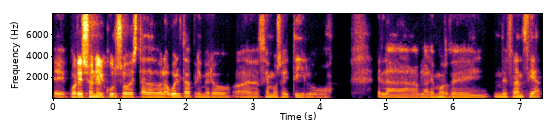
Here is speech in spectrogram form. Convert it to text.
Eh, por eso en el curso está dado la vuelta. Primero hacemos Haití, luego la, hablaremos de, de Francia.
